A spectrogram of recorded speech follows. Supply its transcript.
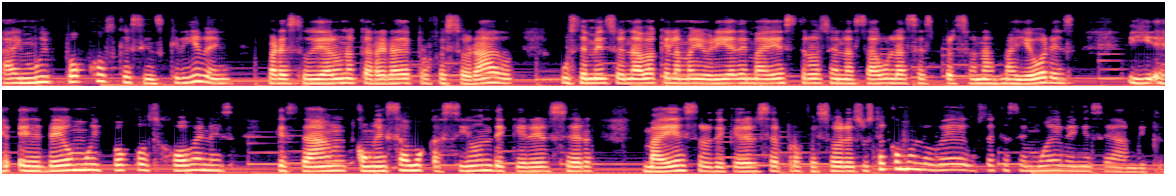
hay muy pocos que se inscriben para estudiar una carrera de profesorado. Usted mencionaba que la mayoría de maestros en las aulas es personas mayores y eh, eh, veo muy pocos jóvenes que están con esa vocación de querer ser maestros, de querer ser profesores. ¿Usted cómo lo ve? ¿Usted que se mueve en ese ámbito?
